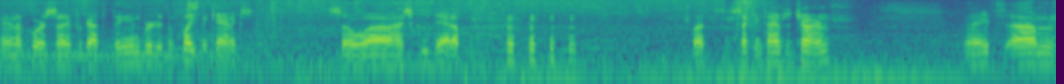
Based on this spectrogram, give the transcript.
And of course, I forgot that they inverted the flight mechanics, so uh, I screwed that up. but second time's a charm. Alright, um,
